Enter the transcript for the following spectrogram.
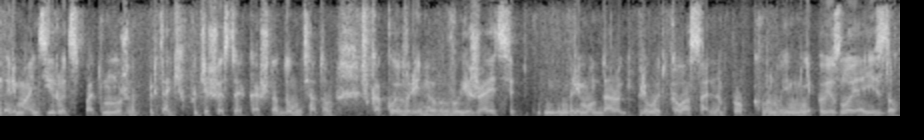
ремонтируется, поэтому нужно при таких путешествиях, конечно, думать о том, в какое время вы выезжаете. Ремонт дороги приводит к колоссальным пробкам. Ну, и мне повезло, я ездил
